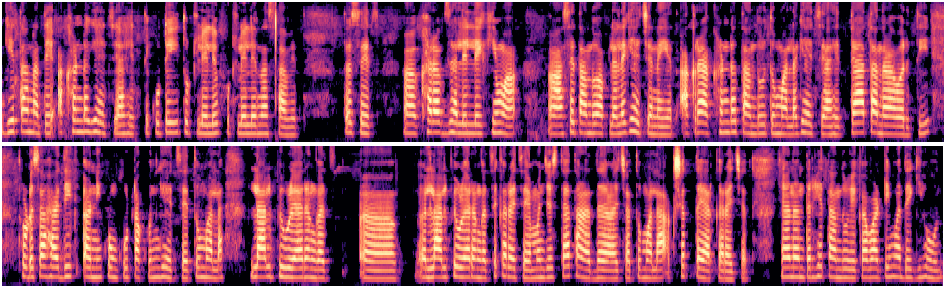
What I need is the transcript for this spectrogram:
घेताना ते अखंड घ्यायचे आहेत. ते कुठेही तुटलेले फुटलेले नसावेत. तसेच खराब झालेले किंवा असे तांदूळ आपल्याला घ्यायचे नाही आहेत अकरा अखंड तांदूळ तुम्हाला घ्यायचे आहेत. त्या तांदळावरती थोडंसं हळदी आणि कुंकू टाकून घ्यायचं आहे तुम्हाला लाल पिवळ्या रंगाचं लाल पिवळ्या रंगाचे करायचे आहे. म्हणजेच त्या तांदळाच्या तुम्हाला अक्षत तयार करायच्यात यानंतर हे तांदूळ एका वाटीमध्ये घेऊन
